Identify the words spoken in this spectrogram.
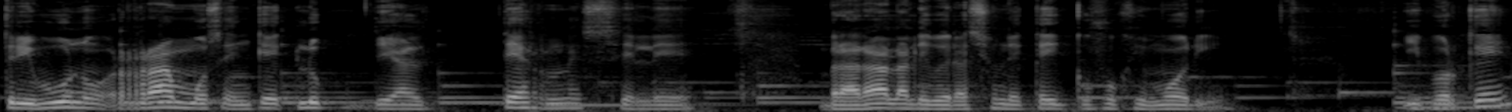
tribuno Ramos en qué club de alternes se le brará la liberación de Keiko Fujimori. ¿Y por qué?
